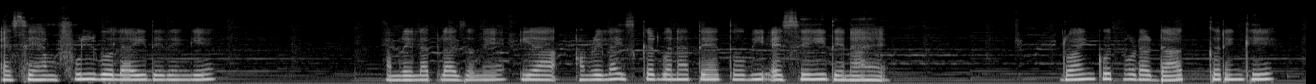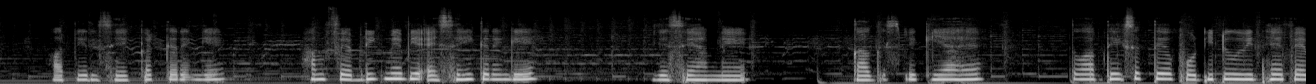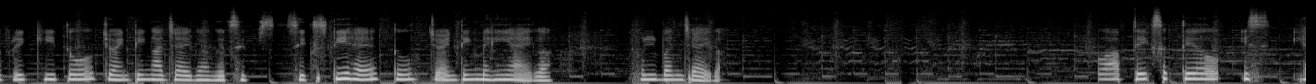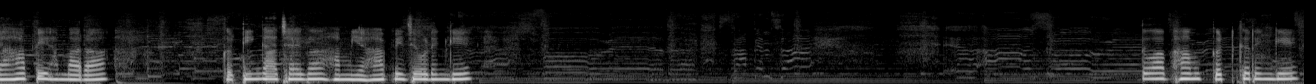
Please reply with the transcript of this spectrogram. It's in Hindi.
ऐसे हम फुल गोलाई दे देंगे। अम्ब्रेला प्लाजो में, या अम्ब्रेला स्कर्ट बनाते हैं तो भी ऐसे ही देना है। ड्राइंग को थोड़ा डार्क करेंगे और फिर इसे कट करेंगे। हम फैब्रिक में भी ऐसे ही करेंगे, जैसे हमने कागज़ पे किया है। तो आप देख सकते हो 42 विथ है फैब्रिक की तो जॉइंटिंग आ जाएगा। अगर सिक्सटी है तो जॉइंटिंग नहीं आएगा। फुल बन जाएगा। तो आप देख सकते हो, इस, यहाँ पे हमारा कटिंग आ जाएगा। हम यहाँ पे जोड़ेंगे। तो अब हम कट करेंगे।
